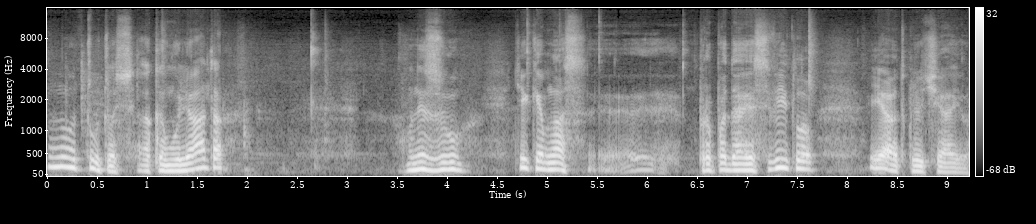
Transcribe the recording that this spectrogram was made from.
Ну, тут ось акумулятор внизу. Тільки в нас е, пропадає світло, я відключаю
